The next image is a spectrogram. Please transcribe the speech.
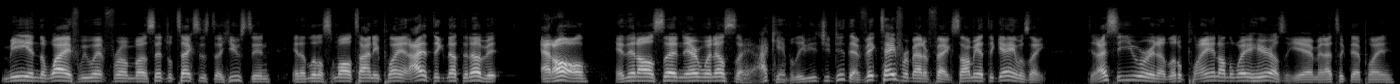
me, and the wife. We went from uh, Central Texas to Houston in a little small tiny plane. I didn't think nothing of it at all. And then all of a sudden, everyone else was like, "I can't believe that you did that." Vic Tafur, matter of fact, saw me at the game. Was like, "Did I see you were in a little plane on the way here?" I was like, "Yeah, man, I took that plane.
